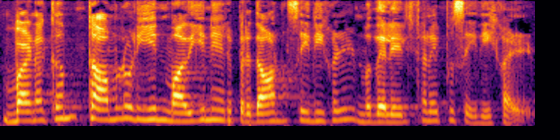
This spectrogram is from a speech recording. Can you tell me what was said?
வணக்கம். தமிழொலியின் மதிய நேர பிரதான செய்திகள் முதலில் தலைப்பு செய்திகள்.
